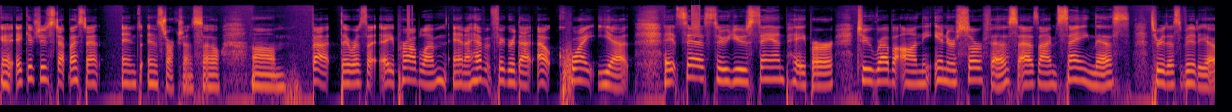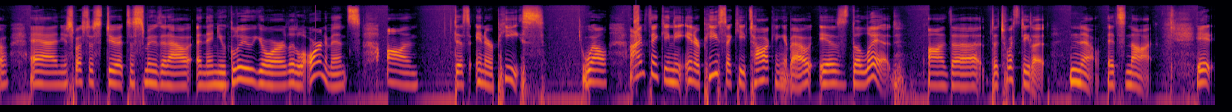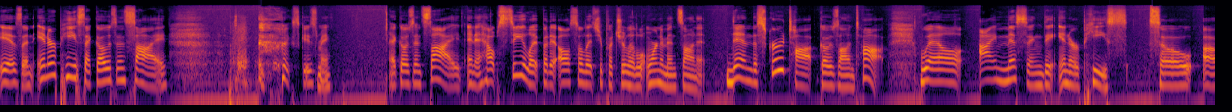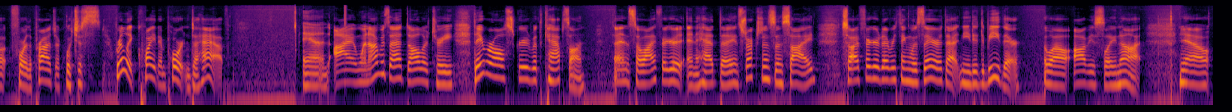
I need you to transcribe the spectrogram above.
it, it gives you step by step in, instructions. So, um, but there was a, a, problem, and I haven't figured that out quite yet. It says to use sandpaper to rub on the inner surface as I'm saying this through this video, and you're supposed to do it to smooth it out, and then you glue your little ornaments on this inner piece. Well, I'm thinking the inner piece I keep talking about is the lid on the the twisty lid. No, it's not. It is an inner piece that goes inside. excuse me. It goes inside and it helps seal it, but it also lets you put your little ornaments on it. Then the screw top goes on top. Well, I'm missing the inner piece so uh, for the project, which is really quite important to have. And I, when I was at Dollar Tree, they were all screwed with caps on. And so I figured, and had the instructions inside, so I figured everything was there that needed to be there. Well, obviously not. Now,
